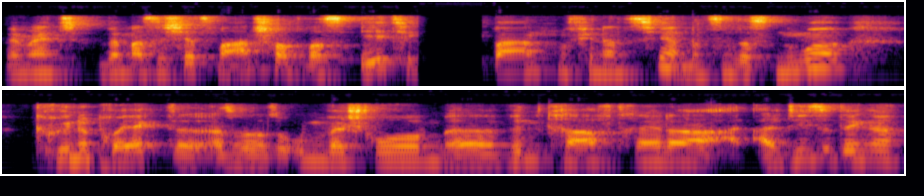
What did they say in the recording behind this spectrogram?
Wenn man, wenn man sich jetzt mal anschaut, was Ethikbanken finanzieren, dann sind das nur grüne Projekte, also so Umweltstrom, äh, Windkrafträder, all diese Dinge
